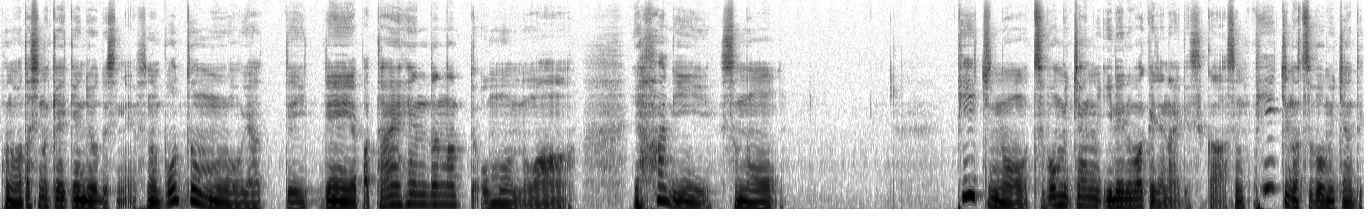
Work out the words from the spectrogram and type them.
この私の経験上ですねそのボトムをやっていてやっぱ大変だなって思うのはやはりそのピーチのつぼみちゃんに入れるわけじゃないですか。そのピーチのつぼみちゃんって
